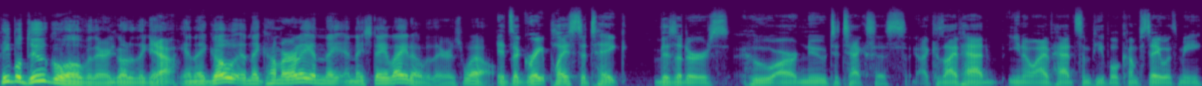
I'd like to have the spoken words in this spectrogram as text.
People do go over there and go to the game, Yeah. and they go and they come early and they and they stay late over there as well. It's a great place to take visitors who are new to Texas because I've had, you know, I've had some people come stay with me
